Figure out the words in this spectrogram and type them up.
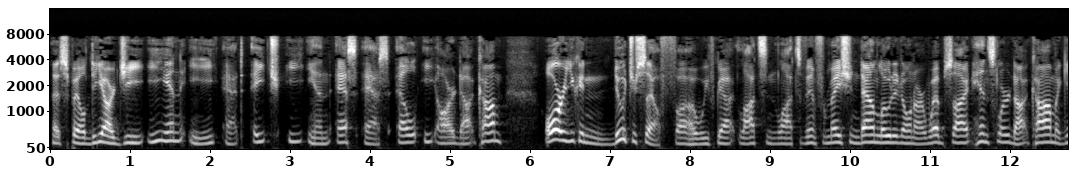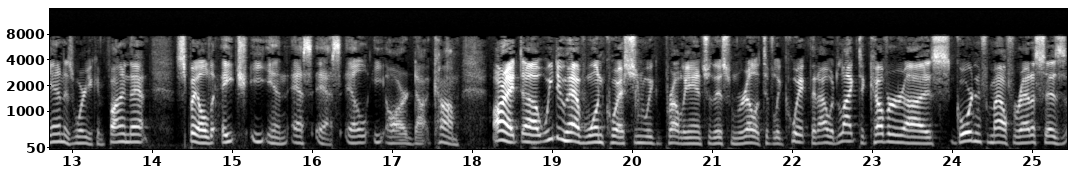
That's spelled D-R-G-E-N-E at H-E-N-S-S-L-E-R dot com. Or you can do it yourself. Uh, we've got lots and lots of information downloaded on our website. Hensssler.com, again, is where you can find that, spelled H E N S S L E R dot com. All right, uh, we do have one question. We could probably answer this one relatively quick that I would like to cover. Uh, Gordon from Alpharetta says,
